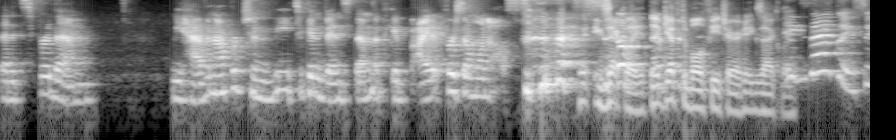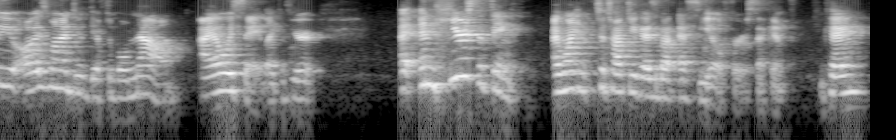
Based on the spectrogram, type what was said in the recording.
that it's for them, we have an opportunity to convince them that they could buy it for someone else. So- Exactly. the giftable feature. Exactly. Exactly. So you always want to do giftable. Now, I always say, like, if you're, I, and here's the thing I want to talk to you guys about SEO for a second. Okay.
